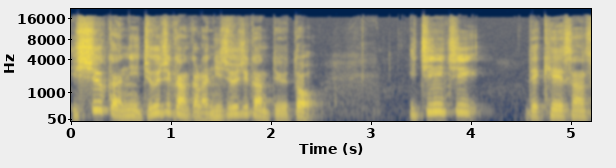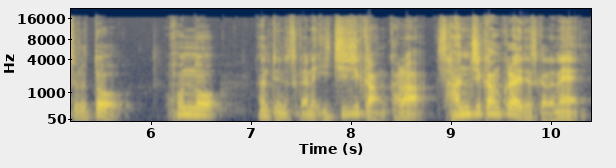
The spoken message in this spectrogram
1週間に10時間から20時間というと、1日で計算すると、ほんの、なんていうんですかね、1時間から3時間くらいですからね、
